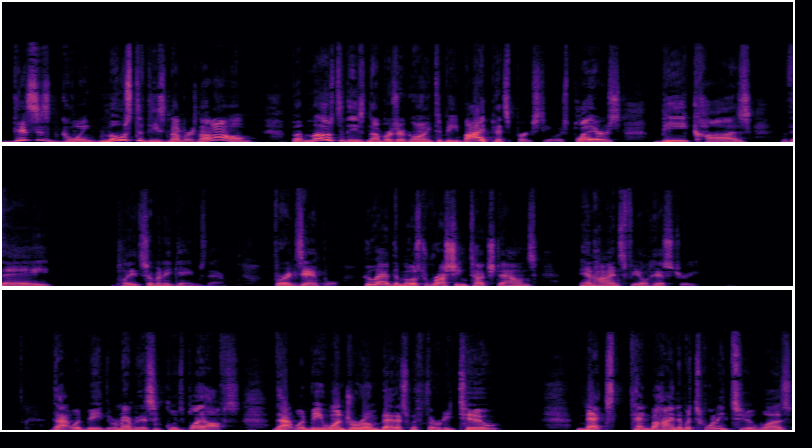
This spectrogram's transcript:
this is going most of these numbers, not all, but most of these numbers are going to be by Pittsburgh Steelers players because they played so many games there. For example, who had the most rushing touchdowns in Heinz Field history? That would be, remember, this includes playoffs. That would be one Jerome Bettis with 32. Next, 10 behind him with 22 was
